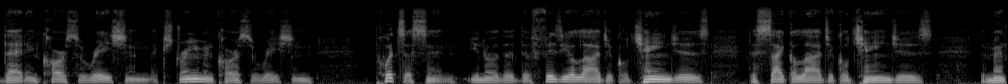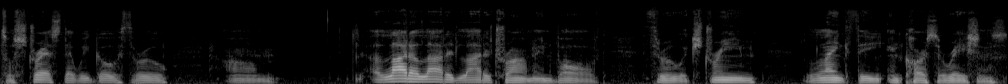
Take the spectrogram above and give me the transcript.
that incarceration, extreme incarceration, puts us in. You know, the, the physiological changes, the psychological changes, the mental stress that we go through. Um, a lot, a lot, a lot of trauma involved through extreme, lengthy incarcerations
